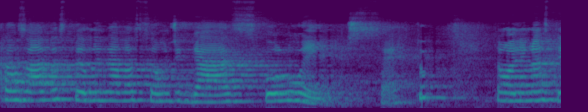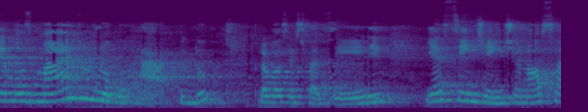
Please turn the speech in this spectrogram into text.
causadas pela inalação de gases poluentes, certo? Então, ali nós temos mais um jogo rápido para vocês fazerem. E assim, gente, nossa,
